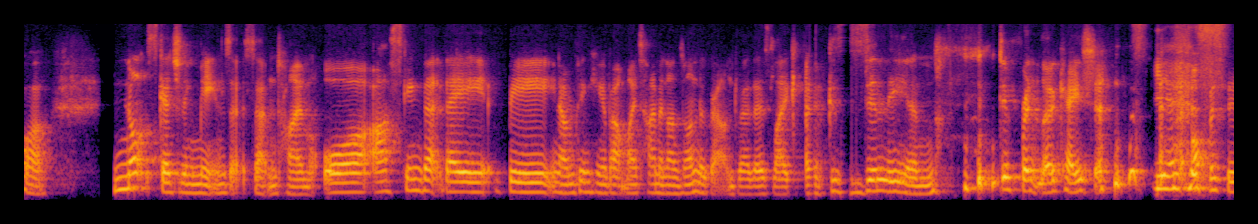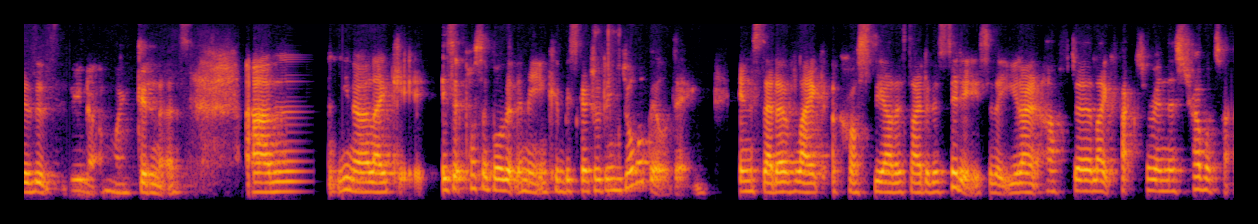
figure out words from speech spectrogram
well, not scheduling meetings at a certain time or asking that they be, you know, I'm thinking about my time in London Underground where there's like a gazillion different locations, yes. offices. It's, you know, oh my goodness. Um, you know, like, is it possible that the meeting can be scheduled in your building instead of like across the other side of the city so that you don't have to like factor in this travel time?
